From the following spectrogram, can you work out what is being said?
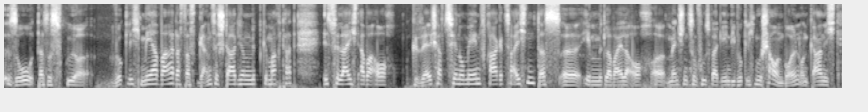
so, dass es früher wirklich mehr war, dass das ganze Stadion mitgemacht hat. Ist vielleicht aber auch Gesellschaftsphänomen, Fragezeichen, dass äh, eben mittlerweile auch äh, Menschen zum Fußball gehen, die wirklich nur schauen wollen und gar nicht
